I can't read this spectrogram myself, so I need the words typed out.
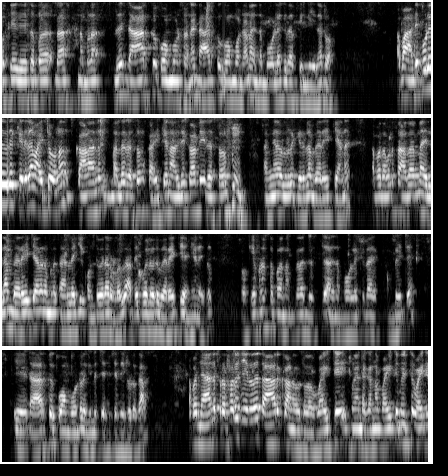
ഓക്കെ ഗേസ് അപ്പോൾ ദാ നമ്മളെ ഇത് ഡാർക്ക് കോമ്പൗണ്ട്സ് ആണ്. ഡാർക്ക് കോമ്പൗണ്ട് ആണ് അതിന്റെ മുകളിലേക്ക് ഫിൽ ഫില്ല് ചെയ്യുന്നത് കേട്ടോ. അപ്പൊ അടിപൊളി ഒരു കിടിലം ഐറ്റമാണ് കാണാനും നല്ല രസം കഴിക്കാൻ അതിനെക്കാട്ടി രസം. അങ്ങനെയുള്ള കിടിലം വെറൈറ്റി ആണ്. അപ്പൊ നമ്മൾ സാധാരണ എല്ലാം വെറൈറ്റിയാണ് നമ്മുടെ ചാനലിലേക്ക് കൊണ്ടുവരാറുള്ളത്. അതേപോലെ ഒരു വെറൈറ്റി തന്നെയാണ് ഇതും. ഓക്കെ ഫ്രണ്ട്സ് അപ്പൊ നമുക്ക് ജസ്റ്റ് അതിന്റെ മുകളിലേക്ക് കംപ്ലീറ്റ് ഈ ഡാർക്ക് കോമ്പൗണ്ട് ഇങ്ങനെ ചെത്തി ചെത്തിയിട്ട് കൊടുക്കാം. അപ്പോൾ ഞാൻ പ്രിഫർ ചെയ്യുന്നത് ഡാർക്ക് ആണ് കേട്ടോ. വൈറ്റ് വേണ്ട കാരണം വൈറ്റ് മീൻസ് വൈറ്റ്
